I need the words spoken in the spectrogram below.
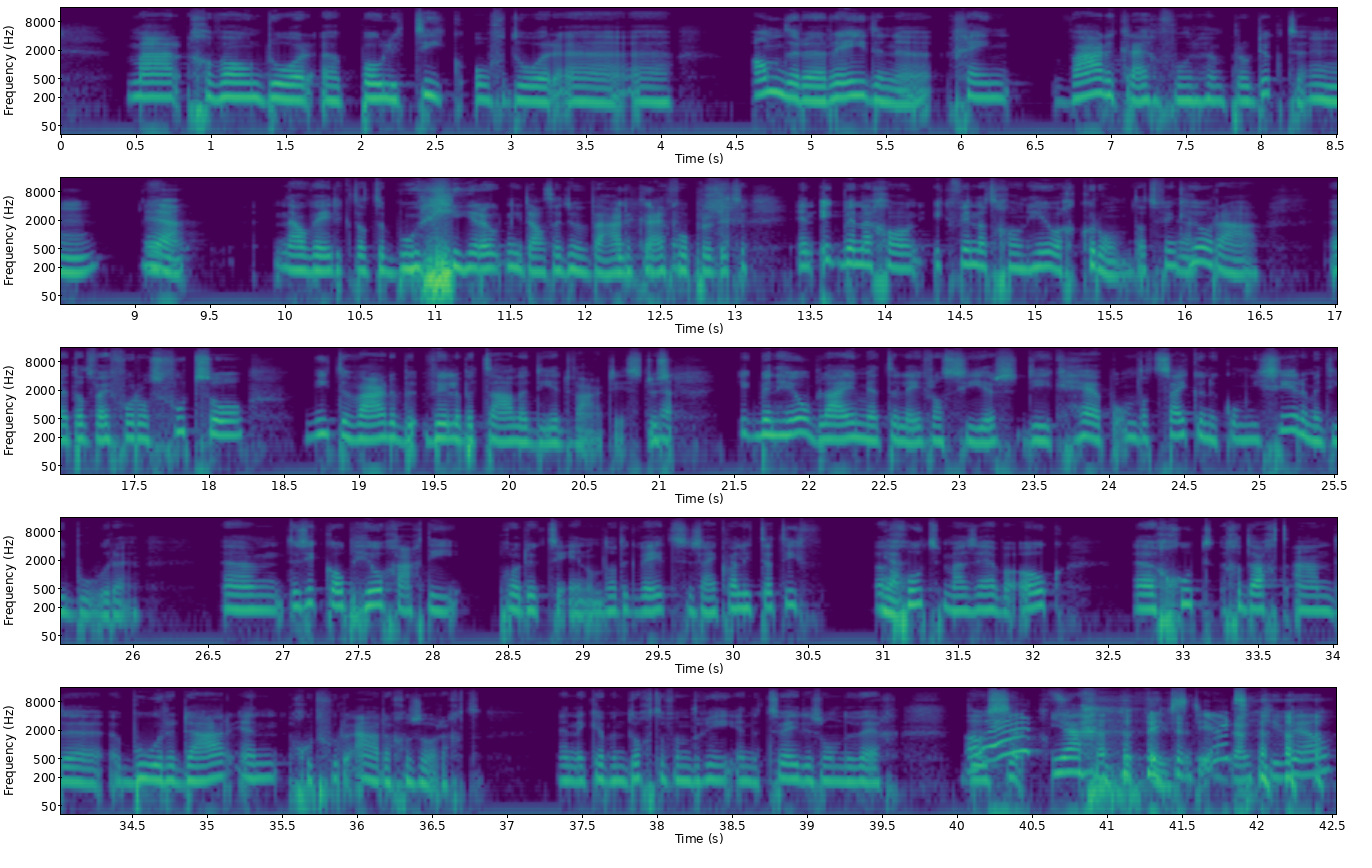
Maar gewoon door eh, politiek of door eh, andere redenen geen waarde krijgen voor hun producten. Mhm. Ja. Nou weet ik dat de boeren hier ook niet altijd hun waarde krijgen voor producten. En ik ben daar gewoon, ik vind dat gewoon heel erg krom. Dat vind ik Ja. heel raar. Dat wij voor ons voedsel niet de waarde be- willen betalen die het waard is. Dus Ja. Ik ben heel blij met de leveranciers die ik heb, omdat zij kunnen communiceren met die boeren. Ehm, dus ik koop heel graag die producten in, omdat ik weet ze zijn kwalitatief eh, Ja. goed, maar ze hebben ook eh, goed gedacht aan de boeren daar en goed voor de aarde gezorgd. En ik heb een dochter van drie en de tweede is onderweg. Oh, Dus, eh, ja, Gefeliciteerd. Dankjewel.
